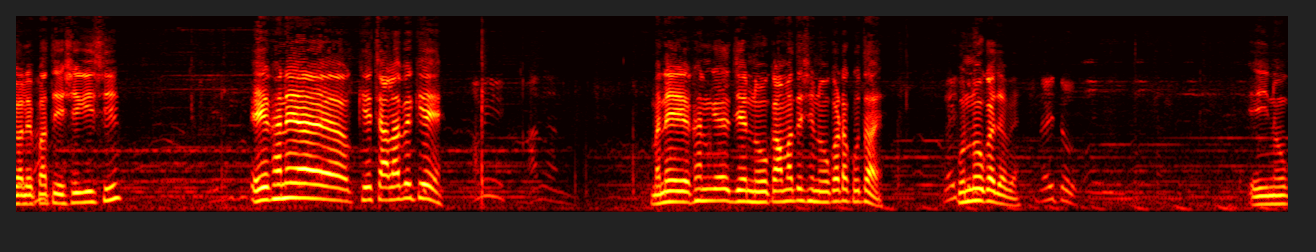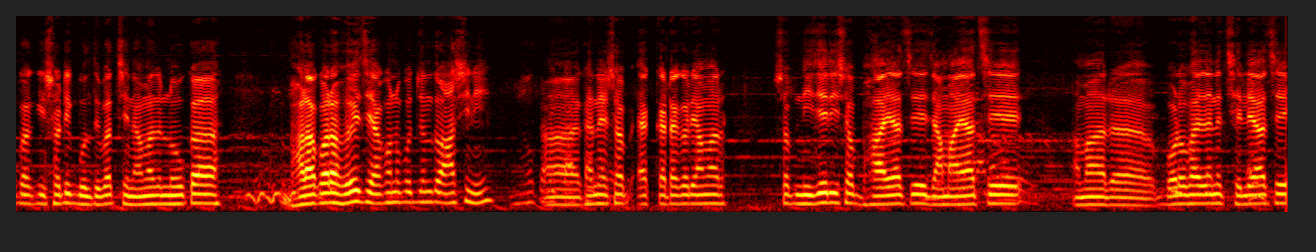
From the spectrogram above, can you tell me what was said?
জলে পাতে এসে গেছি। এখানে কে চালাবে কে? মানে এখানকে যে নৌকা আমাদের সে নৌকাটা কোথায়? কোন নৌকা যাবে? এই নৌকা কি সঠিক বলতে পারছি না। আমাদের নৌকা ভাড়া করা হয়েছে এখনও পর্যন্ত আসেনি। এখানে সব এক ক্যাটাগরি আমার সব নিজেরই সব ভাই আছে জামাই আছে আমার বড় ভাইজানের ছেলে আছে।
